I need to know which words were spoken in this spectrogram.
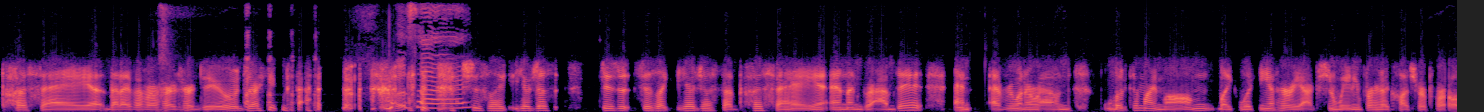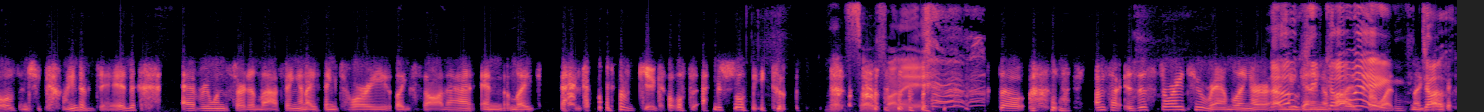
pussy that I've ever heard her do during that. She's like, you're just. She's, she's like, you're just a pussy, and then grabbed it, and everyone around looked at my mom, like looking at her reaction, waiting for her to clutch her pearls, and she kind of did. Everyone started laughing, and I think Tori like saw that and like kind of giggled actually. That's so funny. so, I'm sorry, is this story too rambling, or no, are you getting a vibe for what? going. Like, don't, okay.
